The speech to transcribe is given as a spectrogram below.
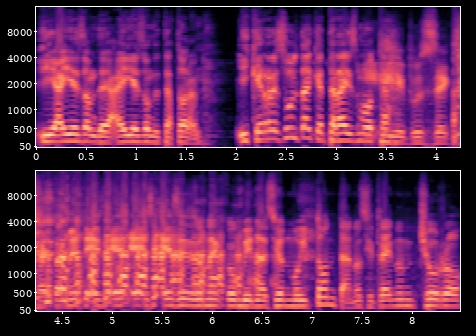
y ahí es donde, ahí es donde te atoran. Y que resulta que traes mota. Y, pues exactamente, es- es- es- esa es una combinación muy tonta, ¿no? Si traen un churro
